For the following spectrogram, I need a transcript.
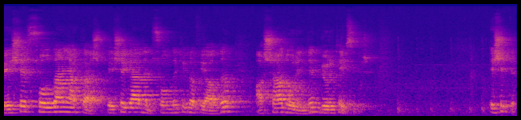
5'e soldan yaklaş. 5'e geldim. Soldaki grafiği aldım. Aşağı doğru indim. Görüntü eksi 1. Eşittir.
